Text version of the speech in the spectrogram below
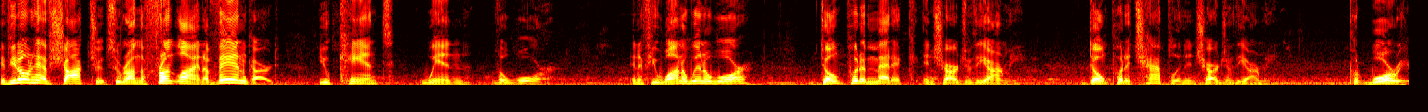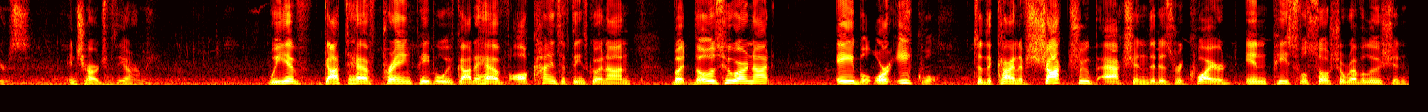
If you don't have shock troops who are on the front line, a vanguard, you can't win the war. And if you want to win a war, don't put a medic in charge of the army. Don't put a chaplain in charge of the army. Put warriors in charge of the army. We have got to have praying people. We've got to have all kinds of things going on. But those who are not able or equal to the kind of shock troop action that is required in peaceful social revolution,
